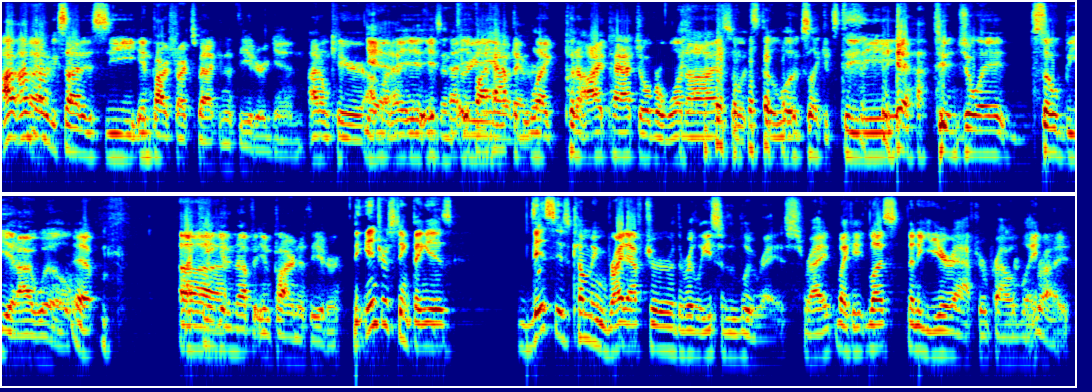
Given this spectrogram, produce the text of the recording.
I, I'm uh, kind of excited to see Empire Strikes Back in the theater again. I don't care. I'm Yeah, gonna- if if, it's in if 3D, I have to like put an eye patch over one eye so it still looks like it's 2D Yeah. to enjoy it, so be it. I will. Yep. I can't Uh, get enough of Empire in the theater. The interesting thing is, this is coming right after the release of the Blu-rays, right? Like less than a year after, probably. Right.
